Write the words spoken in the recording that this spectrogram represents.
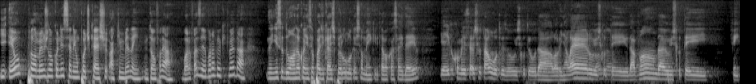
E eu, pelo menos, não conhecia nenhum podcast aqui em Belém. Então eu falei, ah, bora fazer, bora ver o que, que vai dar. No início do ano eu conheci o podcast pelo Lucas também, que ele tava com essa ideia. E aí que eu comecei a escutar outros. Eu escutei o da Laurinha Lero, eu escutei o da Wanda, eu escutei. Enfim.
